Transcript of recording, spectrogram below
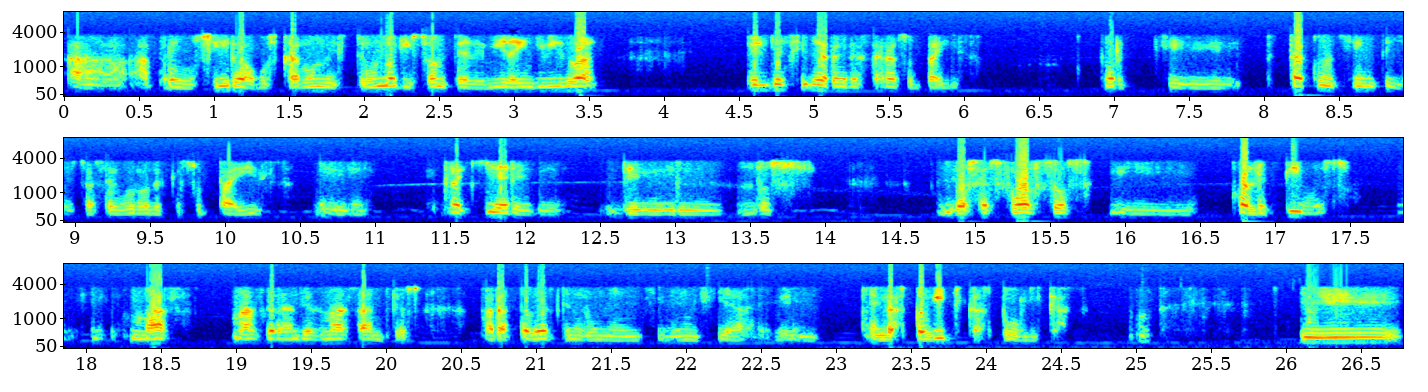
a, producir o a buscar un este un horizonte de vida individual, él decide regresar a su país porque está consciente y está seguro de que su país eh, requiere de, de los los esfuerzos y colectivos más, más grandes, más amplios, para poder tener una incidencia en, las políticas públicas. Y,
